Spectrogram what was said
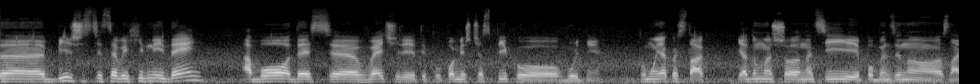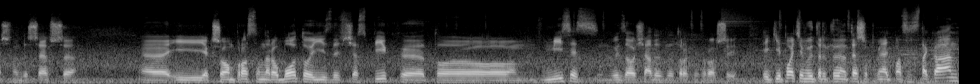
Е, більшості це вихідний день або десь е, ввечері, типу, поміж час піку в будні. Тому якось так. Я думаю, що на цій по бензину значно дешевше. Е, І якщо вам просто на роботу їздить в час пік, то в місяць ви заощадите трохи грошей, які потім витратите на те, щоб поміняти маслостакан,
